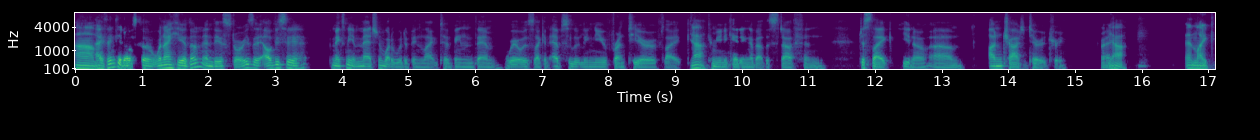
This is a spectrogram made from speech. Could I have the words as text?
Um, I think it also, when I hear them and their stories, it obviously makes me imagine what it would have been like to have been them, where it was like an absolutely new frontier of like Yeah. communicating about this stuff and just like, you know, um, uncharted territory, right? Yeah. And like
